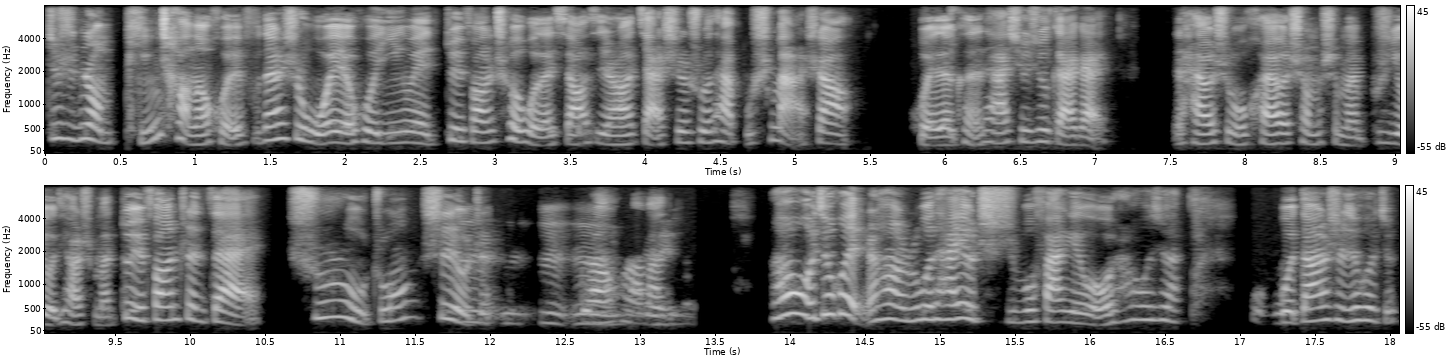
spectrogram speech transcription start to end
就是那种平常的回复。但是我也会因为对方撤回了消息，然后假设说他不是马上回的，可能他修修改改，还有什么还有什么什么，不是有条什么对方正在输入中，是有这嗯这段话吗？然后我就会，然后如果他又迟迟不发给我，我说我就。我我当时就会觉得，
